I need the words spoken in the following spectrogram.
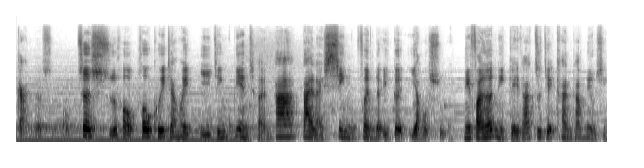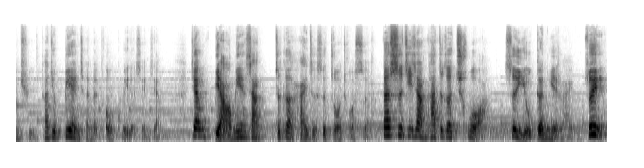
感的时候，这时候偷窥将会已经变成他带来兴奋的一个要素。你反而你给他直接看，他没有兴趣，他就变成了偷窥的现象。这样表面上这个孩子是做错事了，但实际上他这个错啊是有根源来的，所以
